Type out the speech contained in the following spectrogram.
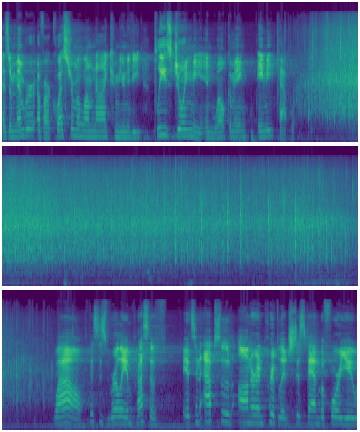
as a member of our Questrom alumni community. Please join me in welcoming Ami Kaplan. Wow, this is really impressive. It's an absolute honor and privilege to stand before you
